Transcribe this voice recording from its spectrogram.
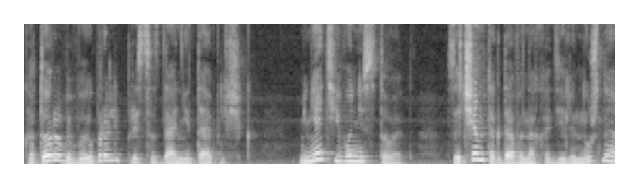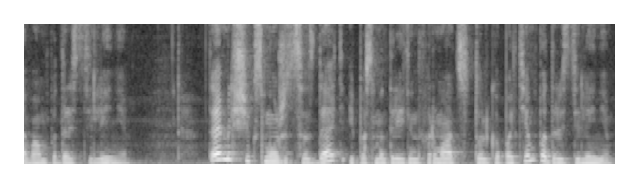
которое вы выбрали при создании табельщика. Менять его не стоит. Зачем тогда вы находили нужное вам подразделение? Табельщик сможет создать и посмотреть информацию только по тем подразделениям,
